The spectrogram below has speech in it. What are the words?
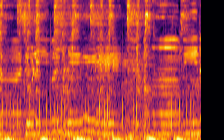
താജൊളിവല്ലേ ആമീന.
